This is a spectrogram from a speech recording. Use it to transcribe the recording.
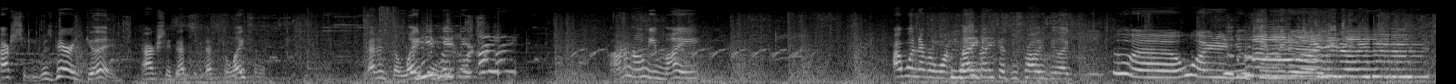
Actually, it was very good. Actually, that's that's delightful. That is He delightful. plays Fortnite? I don't know, he might. I would never want to play him because he'd probably be like, well, why didn't you give me that?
